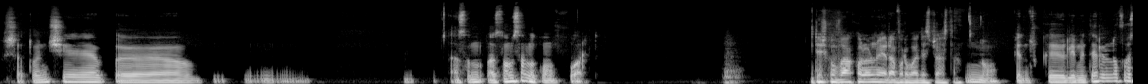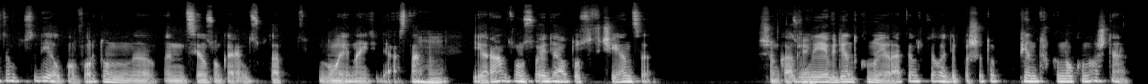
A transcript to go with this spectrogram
Și atunci... uh, Asta, nu- asta nu înseamnă confort. Deci cumva acolo nu era vorba despre asta. Nu, pentru că limitările nu au fost impuse de el. Confortul, în, în sensul în care am discutat noi înainte de asta, Uh-huh. Era într-un soi de autosuficiență. Și în cazul Ok. lui, evident că nu era, pentru că el a depășit-o pentru că nu o cunoștea.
